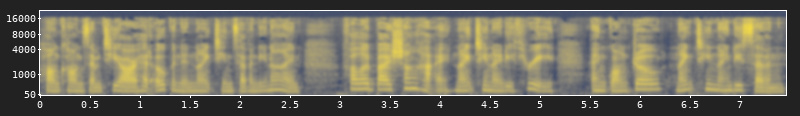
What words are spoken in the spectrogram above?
Hong Kong's MTR had opened in 1979, followed by Shanghai 1993 and Guangzhou 1997.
